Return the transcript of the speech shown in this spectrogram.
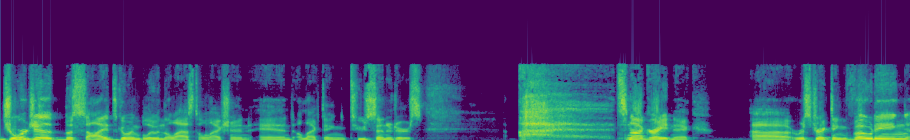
Georgia, besides going blue in the last election and electing two senators, it's not great, Nick. Uh, restricting voting,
